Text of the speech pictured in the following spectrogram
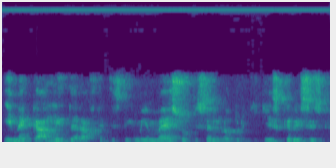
Είναι καλύτερα αυτή τη στιγμή μέσω της ελληνοτουρκικής κρίσης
